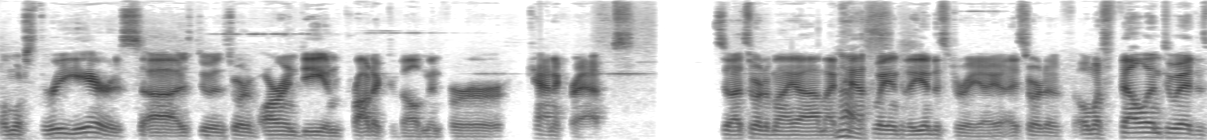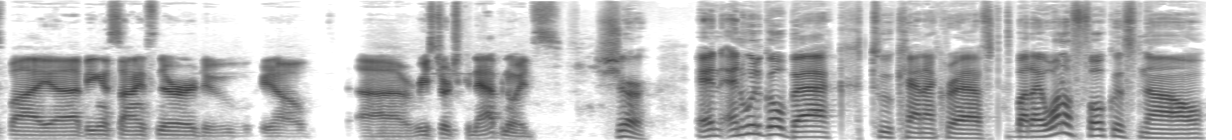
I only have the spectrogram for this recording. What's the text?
almost three years uh, doing sort of R and D and product development for CannaCrafts. So that's sort of my uh, my Nice. pathway into the industry. I, I sort of almost fell into it just by uh, being a science nerd who you know uh, researched cannabinoids. Sure. And and we'll go back to CannaCraft, but I want to focus now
